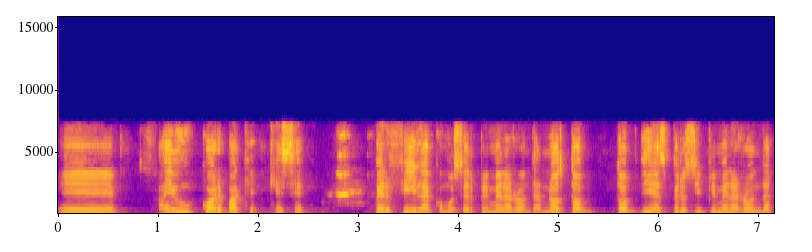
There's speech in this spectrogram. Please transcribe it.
Eh, hay un quarterback que, se perfila como ser primera ronda, no top, top 10, pero sí primera ronda,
